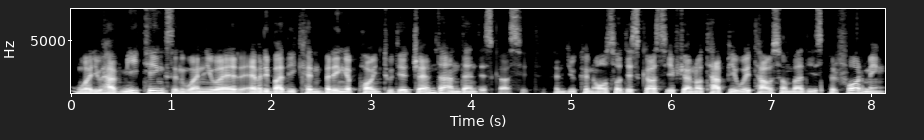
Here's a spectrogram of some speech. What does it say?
where you have meetings and when you where everybody can bring a point to the agenda and then discuss it. And you can also discuss if you're not happy with how somebody is performing.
